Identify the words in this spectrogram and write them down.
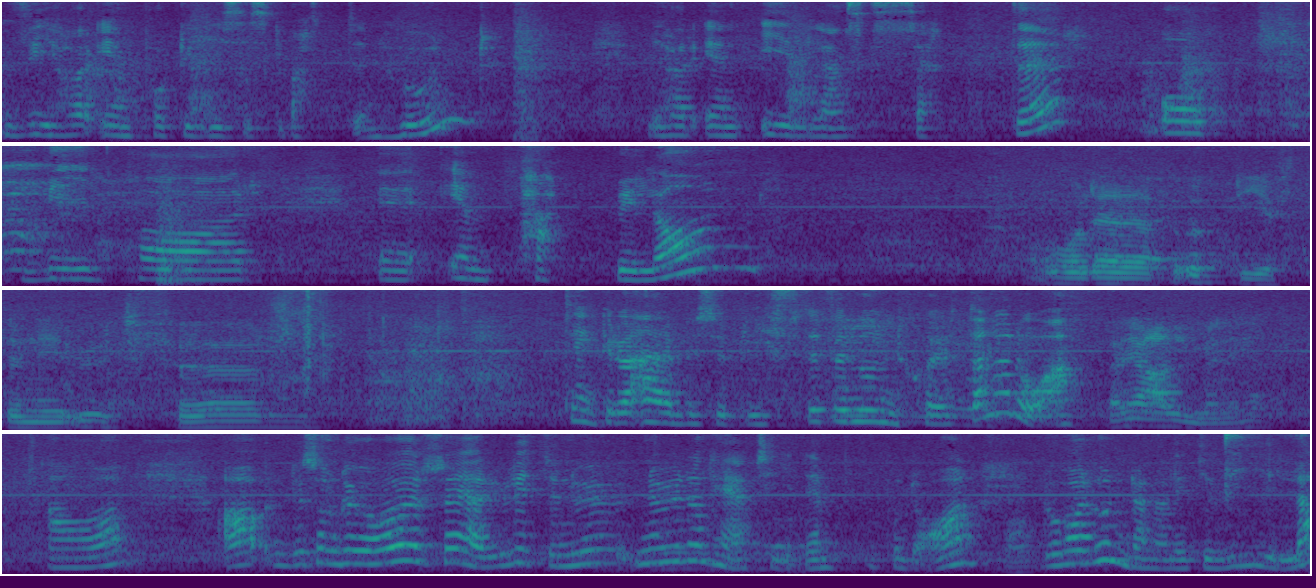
vi har en portugisisk vattenhund. Vi har en irländsk setter. Och vi har eh, en papillon. Och vad det är för uppgifter ni utför Tänker du arbetsuppgifter för hundskötarna då? Ja, i allmänhet? Ja, ja det, som du hör så är det ju lite nu, nu i den här tiden på dagen. Ja. Då har hundarna lite vila.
